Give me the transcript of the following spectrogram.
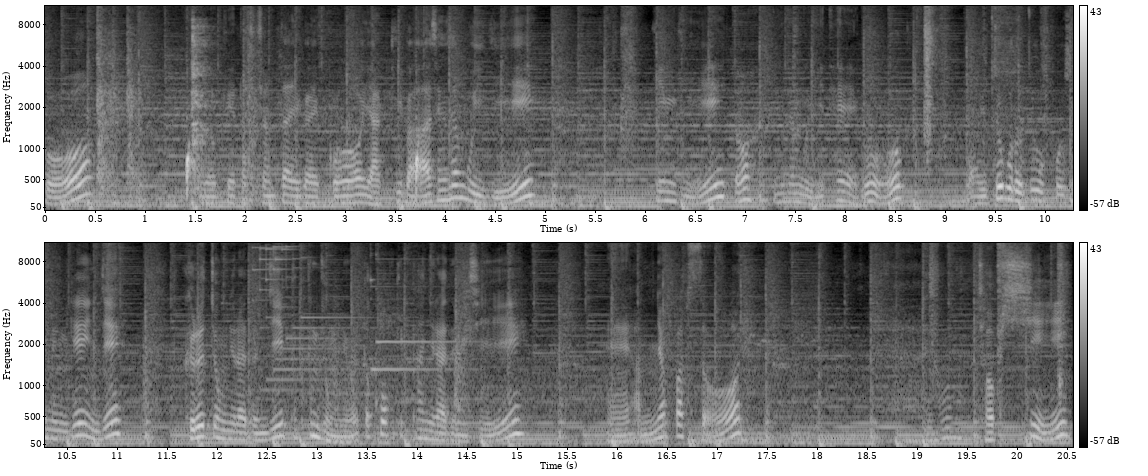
있고 이렇게 다시 전 따위가 있고 야끼바 생선구이기 튀김기 또 생선구이기 태국. 자, 이쪽으로 쭉 보시는 게 이제 그릇 종류라든지 부품 종류 떡볶이판이라든지 예, 압력밥솥. 접시.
